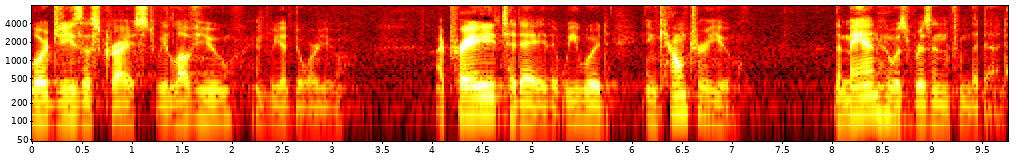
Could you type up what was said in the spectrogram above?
Lord Jesus Christ, we love you and we adore you. I pray today that we would encounter you, the man who was risen from the dead.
